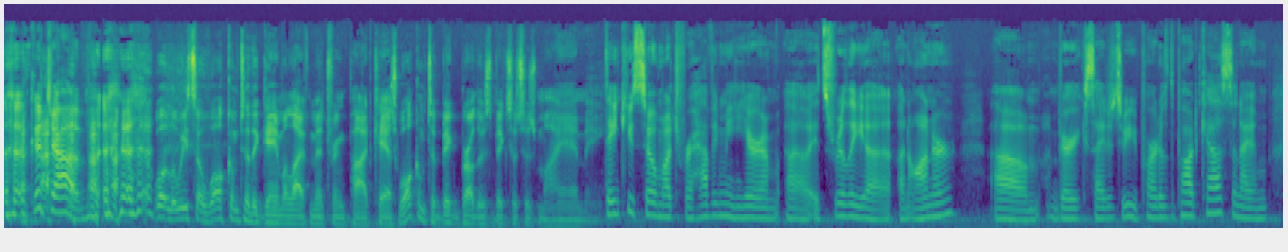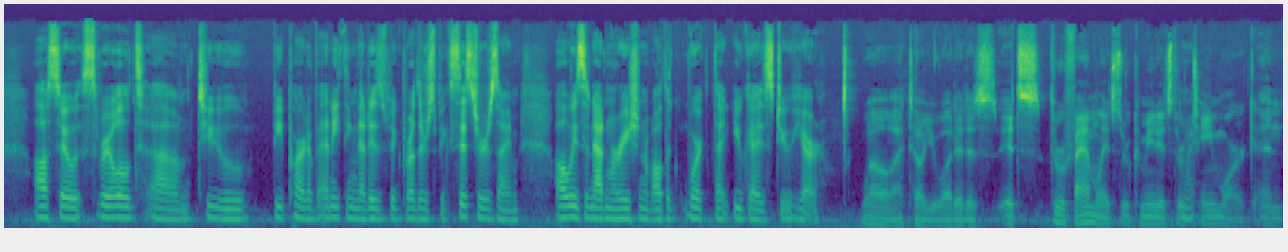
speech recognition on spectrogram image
Good job. well, Luisa, welcome to the Game of Life Mentoring Podcast. Welcome to Big Brothers Big Sisters Miami. Thank you so much for having me here. Uh, it's really uh, an honor. Um, I'm very excited to be part of the podcast, and I am also thrilled um, to be part of anything that is Big Brothers Big Sisters. I'm always in admiration of all the work that you guys do here. Well, I tell you what, it is. It's through family, it's through community, it's through teamwork, and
